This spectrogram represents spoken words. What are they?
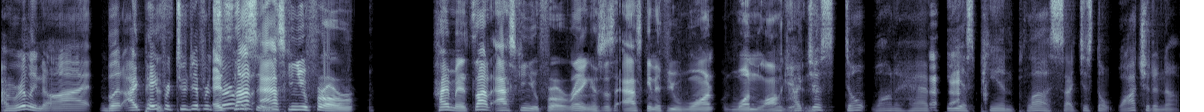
I'm really not, but I pay for two different it's services. It's not asking you for a. Jaime, it's not asking you for a ring. It's just asking if you want one login. I just don't want to have ESPN Plus. I just don't watch it enough.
